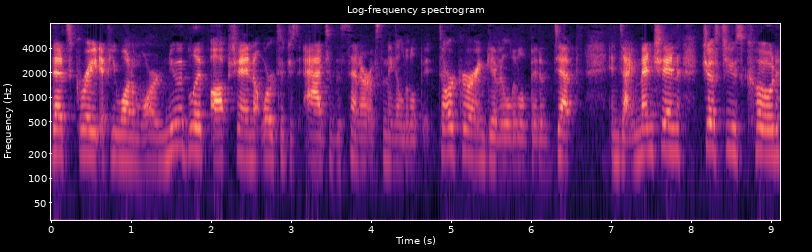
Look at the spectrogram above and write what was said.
that's great if you want a more nude lip option or to just add to the center of something a little bit darker and give it a little bit of depth and dimension. Just use code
